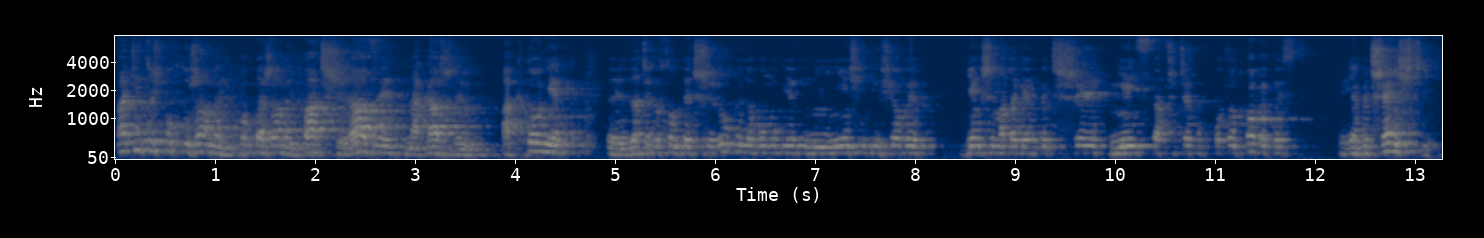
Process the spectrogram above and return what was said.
Takie coś powtarzamy, powtarzamy dwa, trzy razy na każdym aktonie. E, Dlaczego są te trzy ruchy? No bo mówię, m, mięsień piersiowy większy ma tak jakby trzy miejsca przyczepów początkowych, to jest jakby części.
